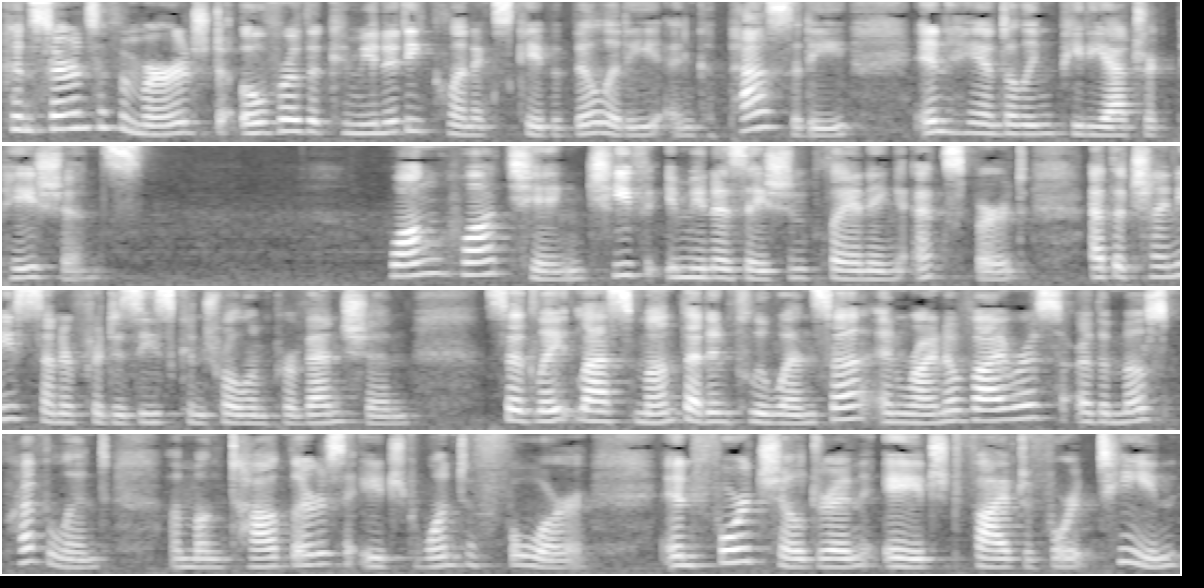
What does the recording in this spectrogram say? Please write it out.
concerns have emerged over the community clinic's capability and capacity in handling pediatric patients. Wang Huaqing, chief immunization planning expert at the Chinese Center for Disease Control and Prevention, said late last month that influenza and rhinovirus are the most prevalent among toddlers aged 1 to 4, and for children aged 5 to 14,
